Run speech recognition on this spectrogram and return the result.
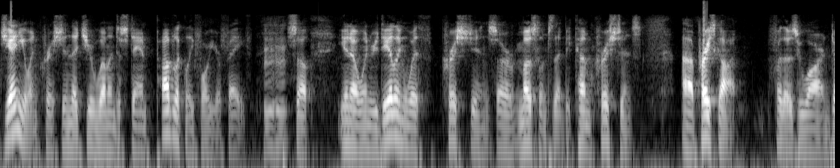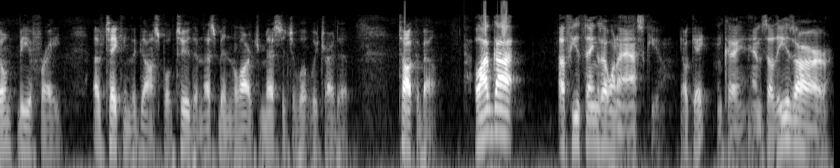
genuine Christian that you're willing to stand publicly for your faith. Mm-hmm. So, you know, when you're dealing with Christians or Muslims that become Christians, uh, praise God for those who are, and don't be afraid of taking the gospel to them. That's been the large message of what we try to talk about. Well, I've got a few things I want to ask you. Okay? Okay, and so these are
